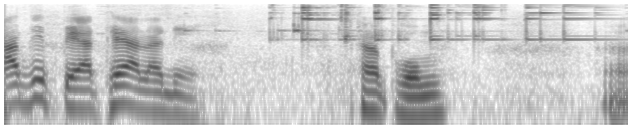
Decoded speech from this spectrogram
ตามที่แปดแท้ละนี่ ครับผมอ่า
